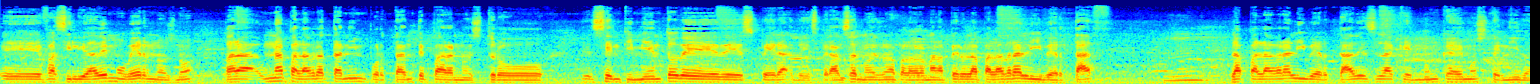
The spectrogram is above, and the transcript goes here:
eh, facilidad de movernos, ¿no? Para una palabra tan importante para nuestro eh, sentimiento de, de, espera, de esperanza, no es una palabra mala, pero la palabra libertad. mm, La palabra libertad es la que nunca hemos tenido.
